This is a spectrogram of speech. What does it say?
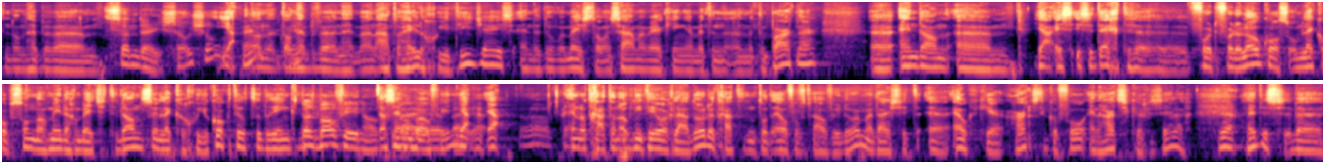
En dan hebben we. Sunday Social? Ja, dan, dan Ja. hebben we een, hebben we een aantal hele goede DJ's. En dat doen we meestal in samenwerking met een, met een partner. Eh, en dan ehm, ja, is, is het echt eh, voor, de, voor de locals om lekker op zondagmiddag een beetje te dansen. Lekker een goede cocktail te drinken. Dat is bovenin ook? Dat is helemaal bij, eh, bovenin, bij- ja. ja. En dat gaat dan ook niet heel erg laat door. Dat gaat dan tot 11 of 12 uur door. Maar daar zit eh, elke keer hartstikke vol en hartstikke gezellig. Ja. Dus we,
